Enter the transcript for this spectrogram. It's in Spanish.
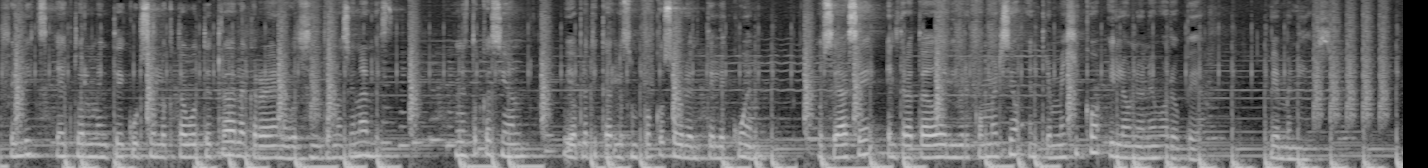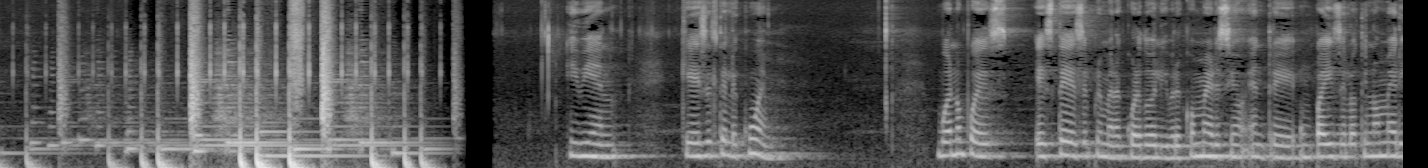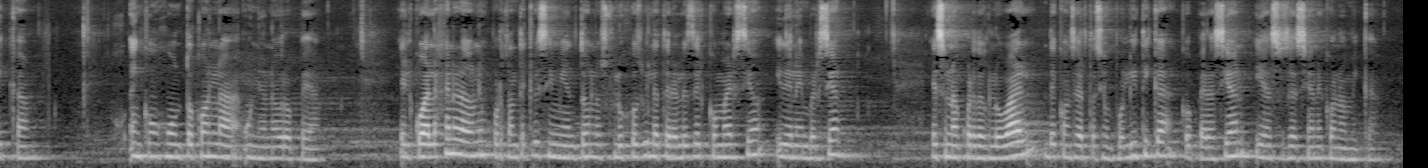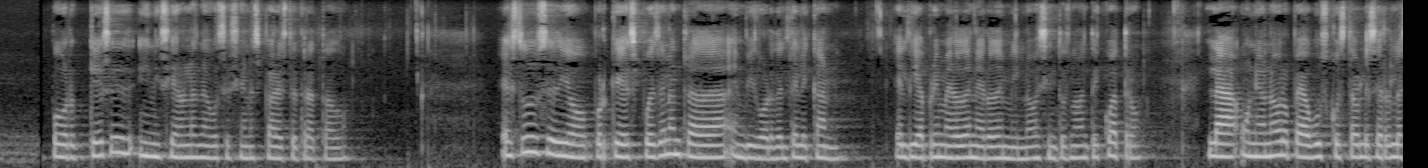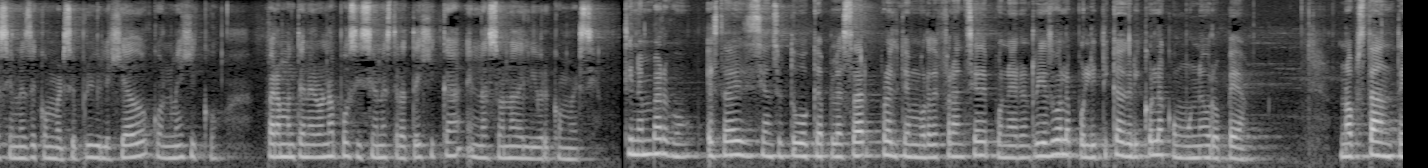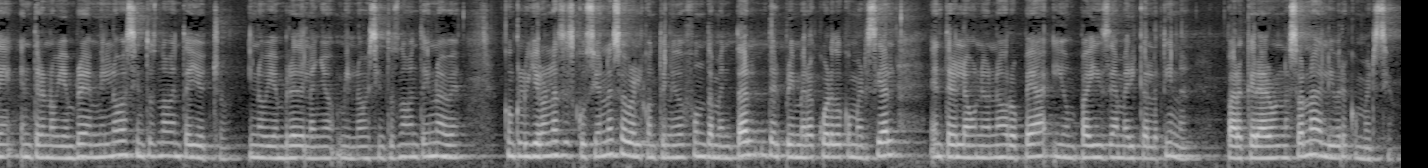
Félix y actualmente curso el octavo tetra de la carrera de negocios internacionales. En esta ocasión voy a platicarles un poco sobre el Telecuem, o se hace el Tratado de Libre Comercio entre México y la Unión Europea. Bienvenidos. Y bien, ¿qué es el Telecuem? Bueno, pues este es el primer acuerdo de libre comercio entre un país de Latinoamérica en conjunto con la Unión Europea, el cual ha generado un importante crecimiento en los flujos bilaterales del comercio y de la inversión. Es un acuerdo global de concertación política, cooperación y asociación económica. ¿Por qué se iniciaron las negociaciones para este tratado? Esto sucedió porque después de la entrada en vigor del Telecán, el día 1 de enero de 1994, la Unión Europea buscó establecer relaciones de comercio privilegiado con México para mantener una posición estratégica en la zona de libre comercio. Sin embargo, esta decisión se tuvo que aplazar por el temor de Francia de poner en riesgo la política agrícola común europea. No obstante, entre noviembre de 1998 y noviembre del año 1999 concluyeron las discusiones sobre el contenido fundamental del primer acuerdo comercial entre la Unión Europea y un país de América Latina para crear una zona de libre comercio.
